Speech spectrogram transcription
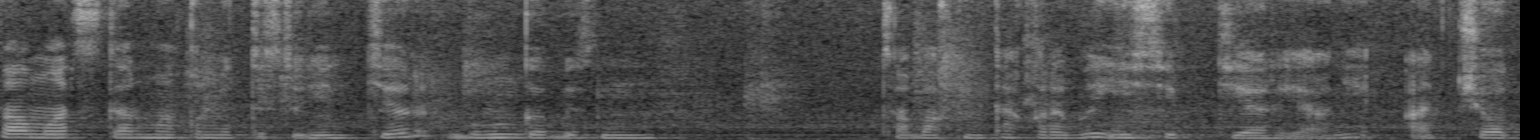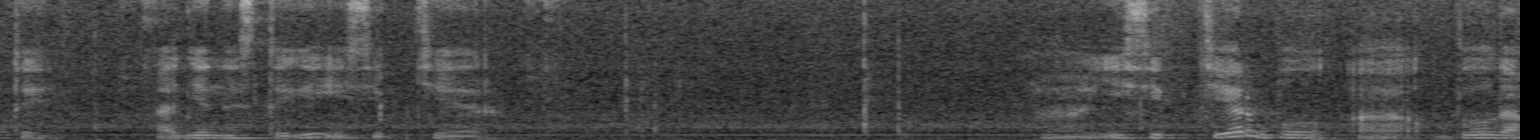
саламатсыздар ма құрметті студенттер? Бүгінгі біздің сабақтың тақырыбы есептер яғни отчеты. 1стегі есептер. Есептер бұл бұл да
